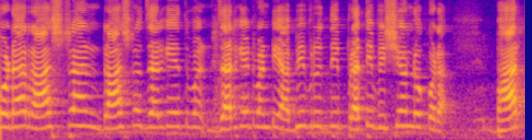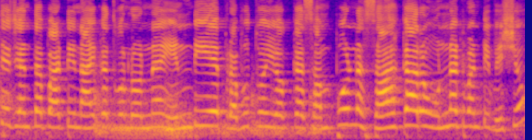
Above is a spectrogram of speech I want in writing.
కూడా రాష్ట్రా రాష్ట్రం జరిగే జరిగేటువంటి అభివృద్ధి ప్రతి విషయంలో కూడా భారతీయ జనతా పార్టీ నాయకత్వంలో ఉన్న ఎన్డీఏ ప్రభుత్వం యొక్క సంపూర్ణ సహకారం ఉన్నటువంటి విషయం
